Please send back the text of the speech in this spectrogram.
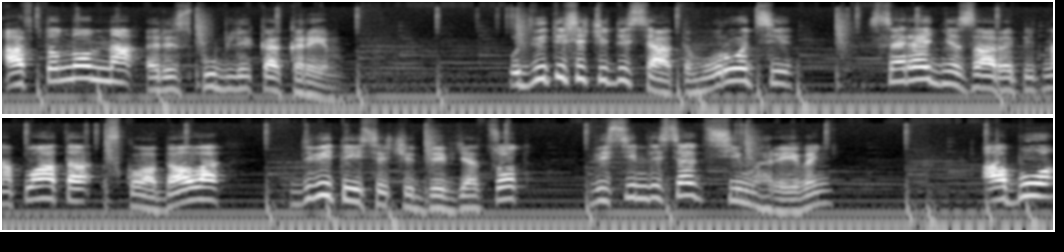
Автономна Республіка Крим. У 2010 році середня заробітна плата складала 2987 гривень або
